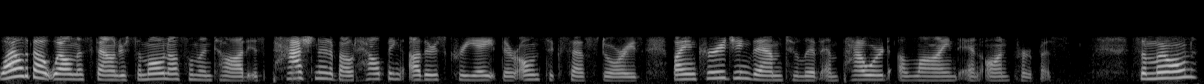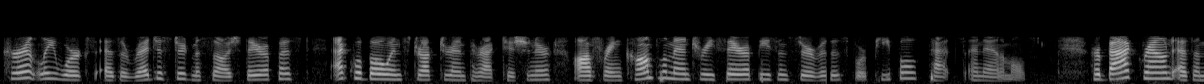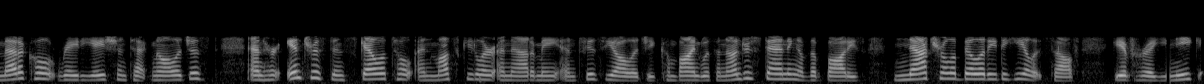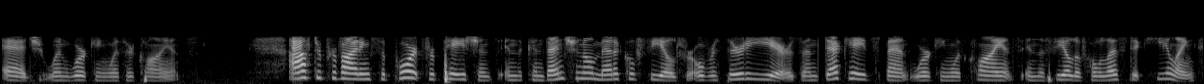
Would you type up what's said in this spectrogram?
Wild About Wellness founder Simone Usselman Todd is passionate about helping others create their own success stories by encouraging them to live empowered, aligned, and on purpose. Simone currently works as a registered massage therapist, Equibo instructor, and practitioner, offering complementary therapies and services for people, pets, and animals. Her background as a medical radiation technologist and her interest in skeletal and muscular anatomy and physiology, combined with an understanding of the body's natural ability to heal itself, give her a unique edge when working with her clients. After providing support for patients in the conventional medical field for over 30 years and decades spent working with clients in the field of holistic healing,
